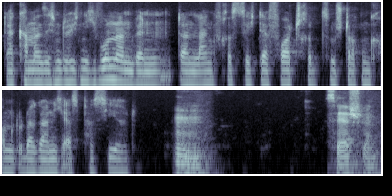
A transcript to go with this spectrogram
Da kann man sich natürlich nicht wundern, wenn dann langfristig der Fortschritt zum Stocken kommt oder gar nicht erst passiert. Mhm. Sehr schön.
